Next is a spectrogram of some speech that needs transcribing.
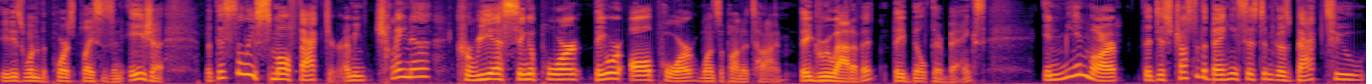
It is one of the poorest places in Asia, but this is only a small factor. I mean, China, Korea, Singapore, they were all poor once upon a time. They grew out of it, they built their banks. In Myanmar, the distrust of the banking system goes back to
